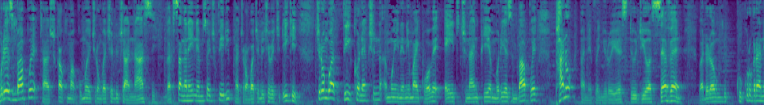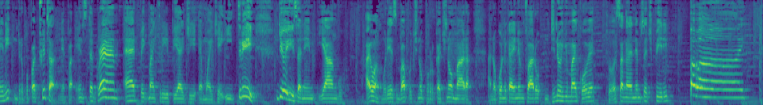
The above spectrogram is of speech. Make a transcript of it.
muri yezimbabwe tasvika kumagumo echirongwa chedu chanhasi. Ngatisanganei nemusi wechipiri pachirongwa chedu chevechidiki chirongwa the connection muineni mike hove 8 to 9 p m muri yezimbabwe pano panevhenyuro yestudio 7 vadoda kukurukira neni ndiripo patwitter nepainstagram at big mike 3 big myke 3 ndiyo username yangu. Aiwa mhuri yezimbabwe chinobhuruka chinomara anokoneka aine mufaro. Ndinonyu mike hove. Tosangana nemusi wechipiri bye bye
